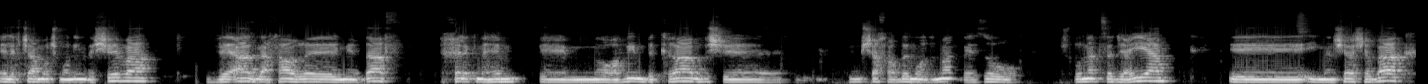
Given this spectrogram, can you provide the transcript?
1987 ואז לאחר אה, מרדף חלק מהם מעורבים בקרב שנמשך הרבה מאוד זמן באזור שכונת סג'עיה עם אנשי השב"כ,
